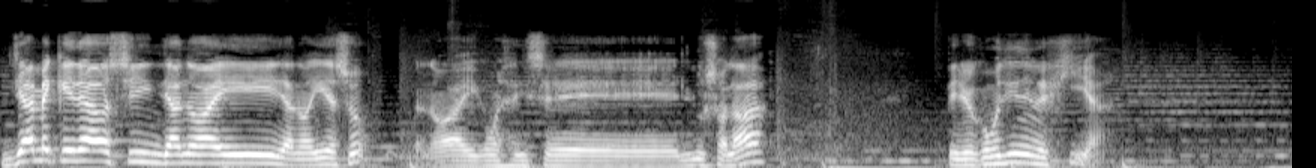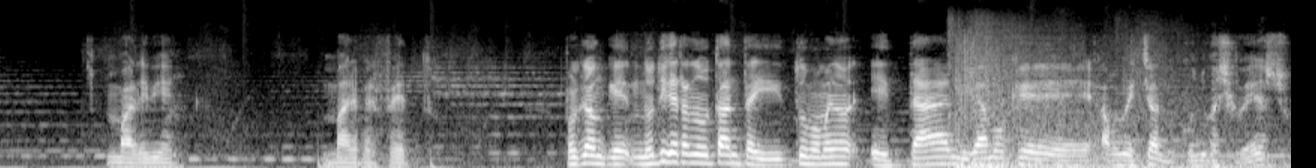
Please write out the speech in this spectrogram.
Ya me he quedado sin, ya no hay, ya no hay eso. Ya no hay, como se dice, luz solar. Pero como tiene energía. Vale, bien. Vale, perfecto. Porque aunque no estoy gastando tanta y tú más o menos estás, digamos que aprovechando. Coño, sido eso?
